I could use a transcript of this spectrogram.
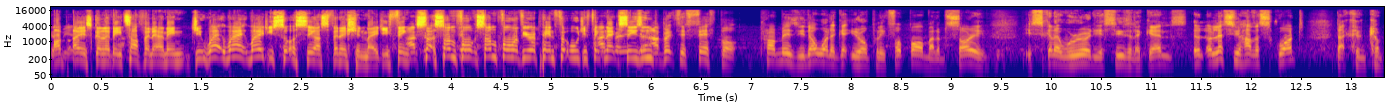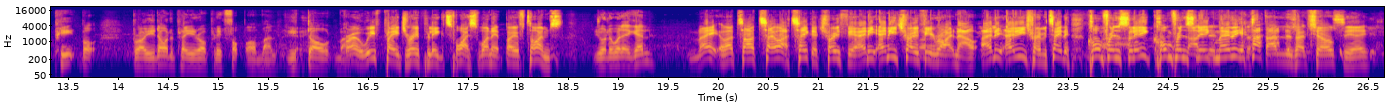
it's going to be tough, innit? I mean, do you, where, where, where do you sort of see us finishing, mate? Do you think some form some form of European football? Do you think I next season? I predicted fifth, but problem is you don't want to get Europa League football, man. I'm sorry, it's going to ruin your season again. Unless you have a squad that can compete, but bro, you don't want to play Europa League football, man. You don't, man. Bro, we've played Europa League twice, won it both times. You want to win it again? Mate, I'll, tell you what, take a trophy, any any trophy right now, any, any trophy. Take the Conference League, Conference League, maybe. The standards at Chelsea, eh?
